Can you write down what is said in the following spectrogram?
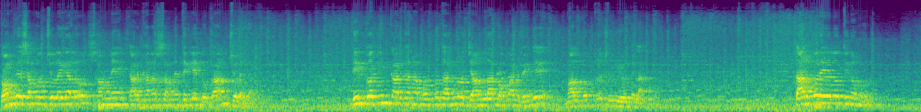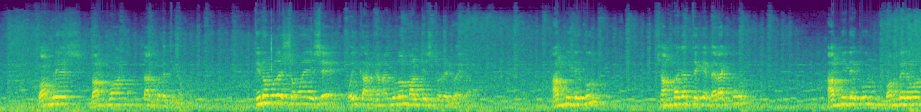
কংগ্রেস আমল চলে গেল, সামনে কারখানার সামনে থেকে দোকান চলে গেল। দীর্ঘদিন কারখানা বন্ধ থাকল, জানলা, কপাট ভেঙে মালপত্র চুরি হতে লাগল। তারপরে এলো তৃণমূল। কংগ্রেস, বামফ্রন্ট, তারপরে তৃণমূল। তৃণমূলের সময় এসে ওই কারখানাগুলো মাল্টি স্টোরেড হয়ে গেল। আপনি দেখুন, শ্যামবাজার থেকে ব্যারাকপুর, আপনি দেখুন, বম্বে রোড,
